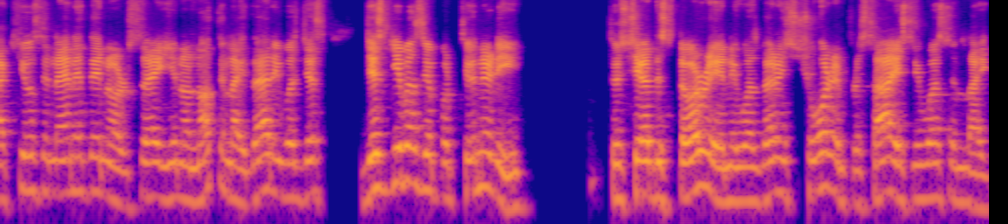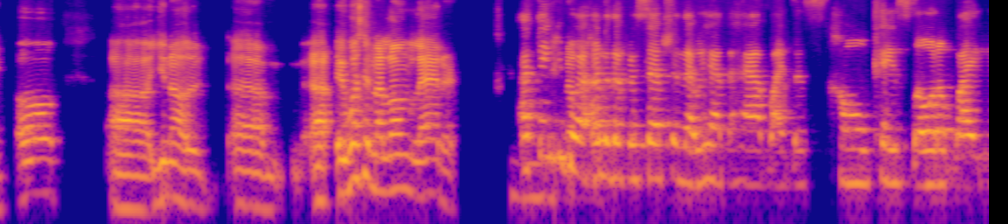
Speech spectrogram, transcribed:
accusing anything or say, you know, nothing like that. It was just, just give us the opportunity to share the story. And it was very short and precise. It wasn't like, oh, uh, you know, um, uh, it wasn't a long letter. I think people are under the perception that we have to have like this whole caseload of like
